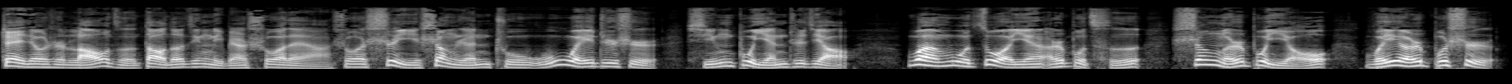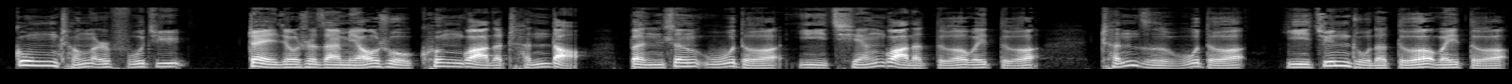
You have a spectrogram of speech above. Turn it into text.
这就是老子《道德经》里边说的呀：“说是以圣人处无为之事，行不言之教。”万物作焉而不辞，生而不有，为而不恃，功成而弗居。这就是在描述坤卦的臣道本身无德，以乾卦的德为德；臣子无德，以君主的德为德。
